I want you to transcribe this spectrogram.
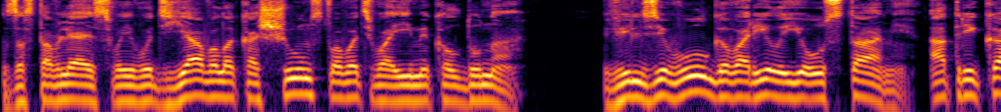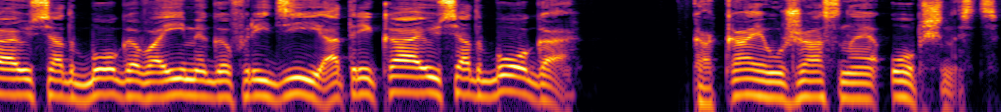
заставляя своего дьявола кощунствовать во имя колдуна. Вильзевул говорил ее устами «Отрекаюсь от Бога во имя Гафриди! Отрекаюсь от Бога!» Какая ужасная общность!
